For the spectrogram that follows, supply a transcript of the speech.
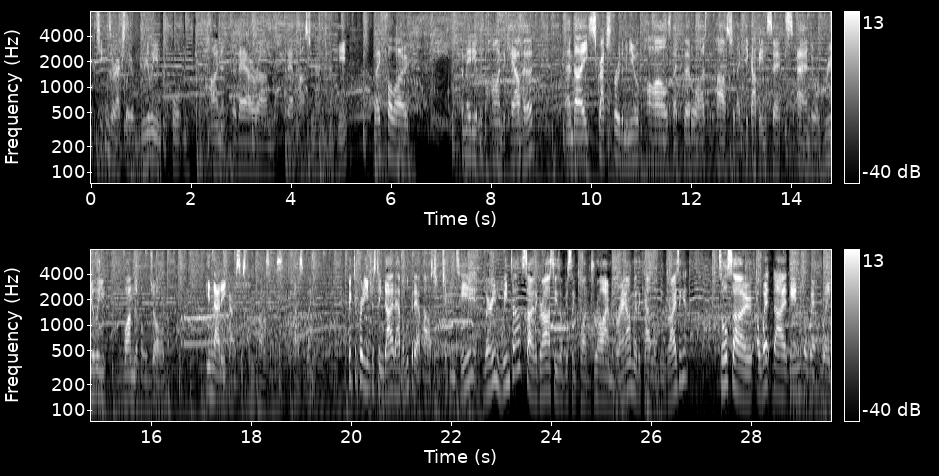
The chickens are actually a really important component of our, um, of our pasture management here. They follow immediately behind the cow herd and they scratch through the manure piles, they fertilise the pasture, they pick up insects and do a really wonderful job in that ecosystem process, basically. Picked a pretty interesting day to have a look at our pasture chickens here. We're in winter, so the grass is obviously quite dry and brown where the cattle have been grazing it. It's also a wet day at the end of a wet week,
